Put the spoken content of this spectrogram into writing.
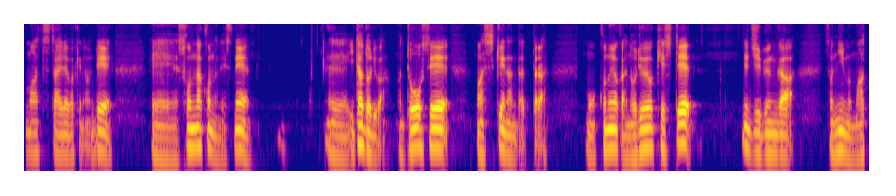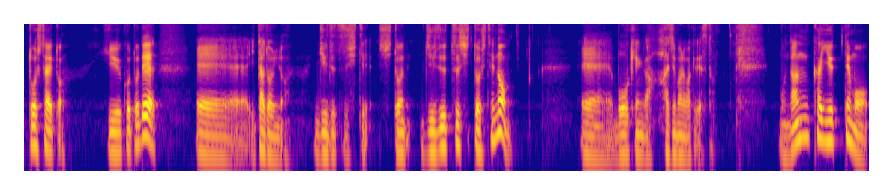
まあ、伝えるわけなので、えー、そんなこんなですね、えー、虎杖は、まあ、どうせ、まあ、死刑なんだったら、もうこの世から呪いを消して、で、自分がその任務を全うしたいということで、えー、虎杖の呪術師と呪術師としての、えー、冒険が始まるわけですと。もう何回言っても、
